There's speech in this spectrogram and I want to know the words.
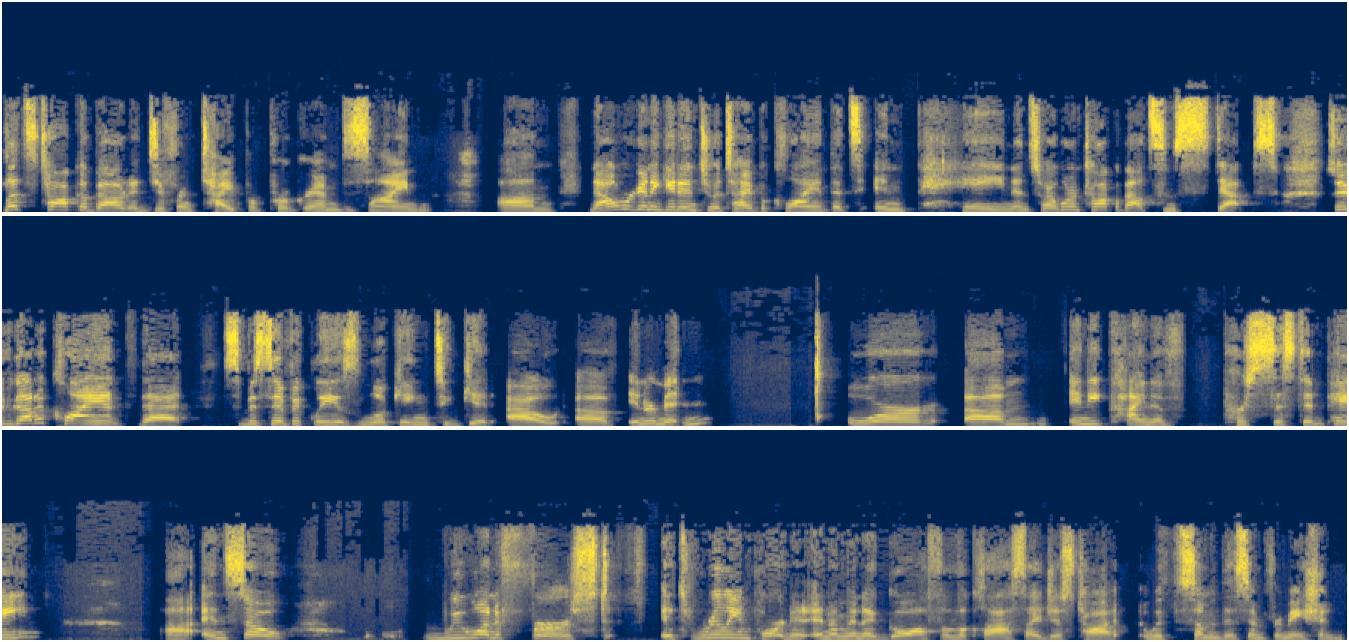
let's talk about a different type of program design. Um, now we're going to get into a type of client that's in pain. And so I want to talk about some steps. So you've got a client that specifically is looking to get out of intermittent or um, any kind of persistent pain. Uh, and so we want to first, it's really important, and I'm going to go off of a class I just taught with some of this information.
